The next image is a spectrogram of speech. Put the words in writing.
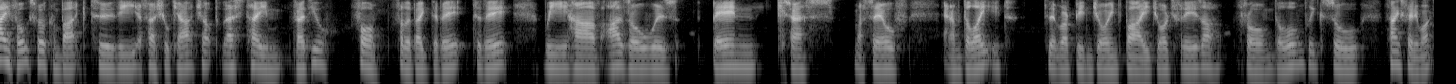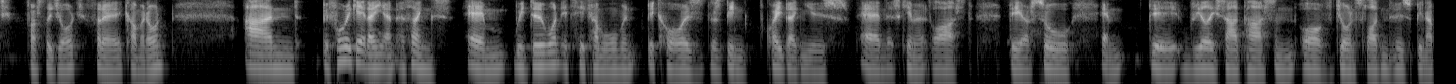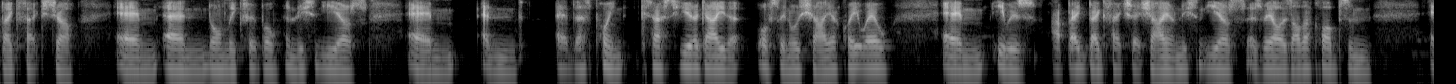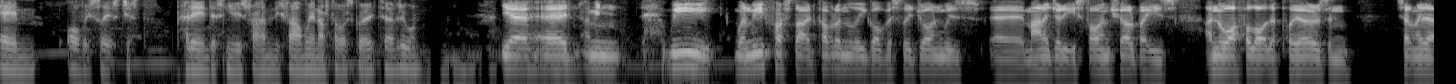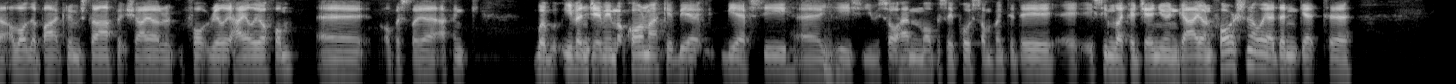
Hi, folks. Welcome back to the official catch up. This time, video form for the big debate today. We have, as always, Ben, Chris, myself, and I'm delighted that we're being joined by George Fraser from the Lowland League. So, thanks very much, firstly, George, for uh, coming on. And before we get right into things, um, we do want to take a moment because there's been quite big news um, that's came out last day or so. Um, the really sad passing of John Sludden, who's been a big fixture um, in non-league football in recent years. Um, and at this point, Chris, you're a guy that obviously knows Shire quite well. Um, he was a big, big fixture at Shire in recent years, as well as other clubs. And um, obviously, it's just horrendous news for him and his family, and our thoughts go out to everyone. Yeah, uh, I mean, we when we first started covering the league, obviously John was uh, manager at East Stirlingshire, but he's I know off a lot of the players and certainly the, a lot of the backroom staff at Shire thought really highly of him. Uh, obviously, uh, I think even Jamie McCormack at BFC, uh, mm-hmm. he, you saw him obviously post something today. He seemed like a genuine guy. Unfortunately, I didn't get to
